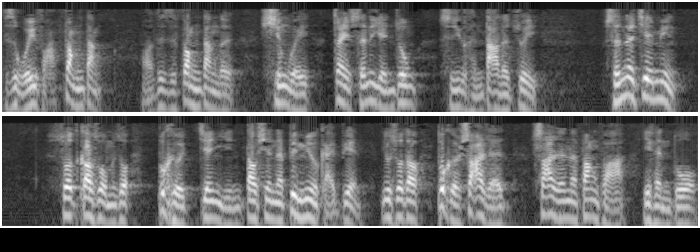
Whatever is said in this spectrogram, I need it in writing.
这是违法放荡。啊，这是放荡的行为，在神的眼中是一个很大的罪。神的诫命说告诉我们说不可奸淫，到现在并没有改变。又说到不可杀人，杀人的方法也很多。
